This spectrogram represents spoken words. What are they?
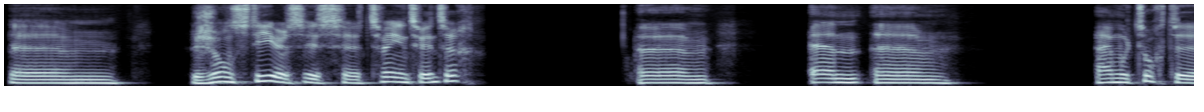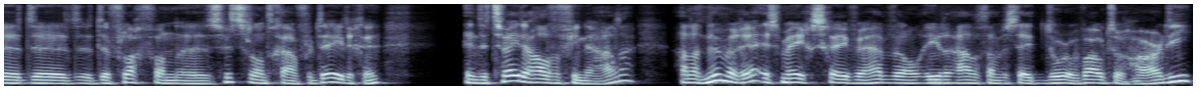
Ehm, John Steers is eh, 22. Ehm, en ehm, hij moet toch de, de, de, vlag van eh, Zwitserland gaan verdedigen. In de tweede halve finale. Aan het nummer is meegeschreven, hebben we al eerder aandacht aan besteed, door Wouter Hardy.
